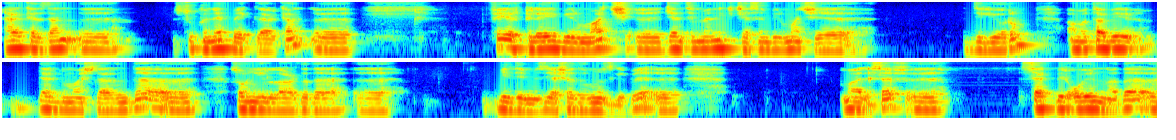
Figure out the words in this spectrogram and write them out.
herkesten e, sükunet beklerken fair play bir maç, e, centilmenlik içerisinde bir maç diliyorum. Ama tabii derbi maçlarında son yıllarda da bildiğimiz, yaşadığımız gibi e, maalesef e, sert bir oyunla da e,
